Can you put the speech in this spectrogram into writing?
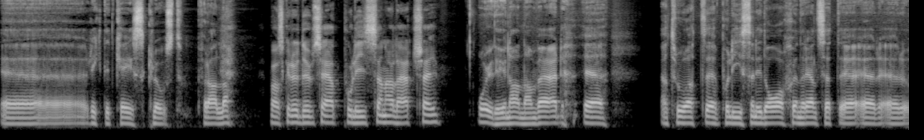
eh, riktigt case closed för alla. Vad skulle du säga att polisen har lärt sig? Oj, det är en annan värld. Eh, jag tror att eh, polisen idag generellt sett är, är, är,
